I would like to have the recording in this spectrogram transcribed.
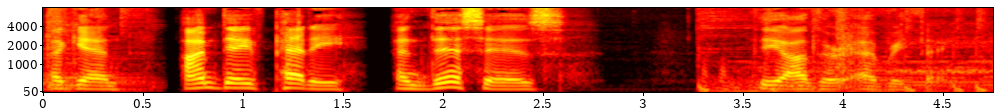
Again, I'm Dave Petty, and this is The Other Everything.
